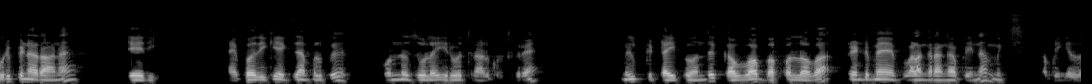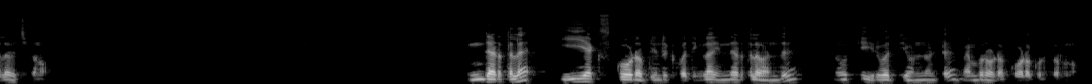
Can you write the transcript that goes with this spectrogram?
உறுப்பினரான தேதி. இப்போதைக்கு எக்ஸாம்பிளுக்கு ஒன்று ஜூலை இருபத்தி நாலு கொடுத்துக்கிறேன். மில்க் டைப் வந்து கவ்வா பஃபல்லோவா ரெண்டுமே வழங்குறாங்க அப்படின்னா மிக்ஸ் அப்படிங்கிறதுல வச்சுக்கணும். இந்த இடத்துல இஎக்ஸ் கோட் அப்படின்னு இருக்கு பார்த்தீங்களா இந்த இடத்துல வந்து நூற்றி இருபத்தி ஒன்றுன்ட்டு மெம்பரோட கோடை கொடுத்துடணும்.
